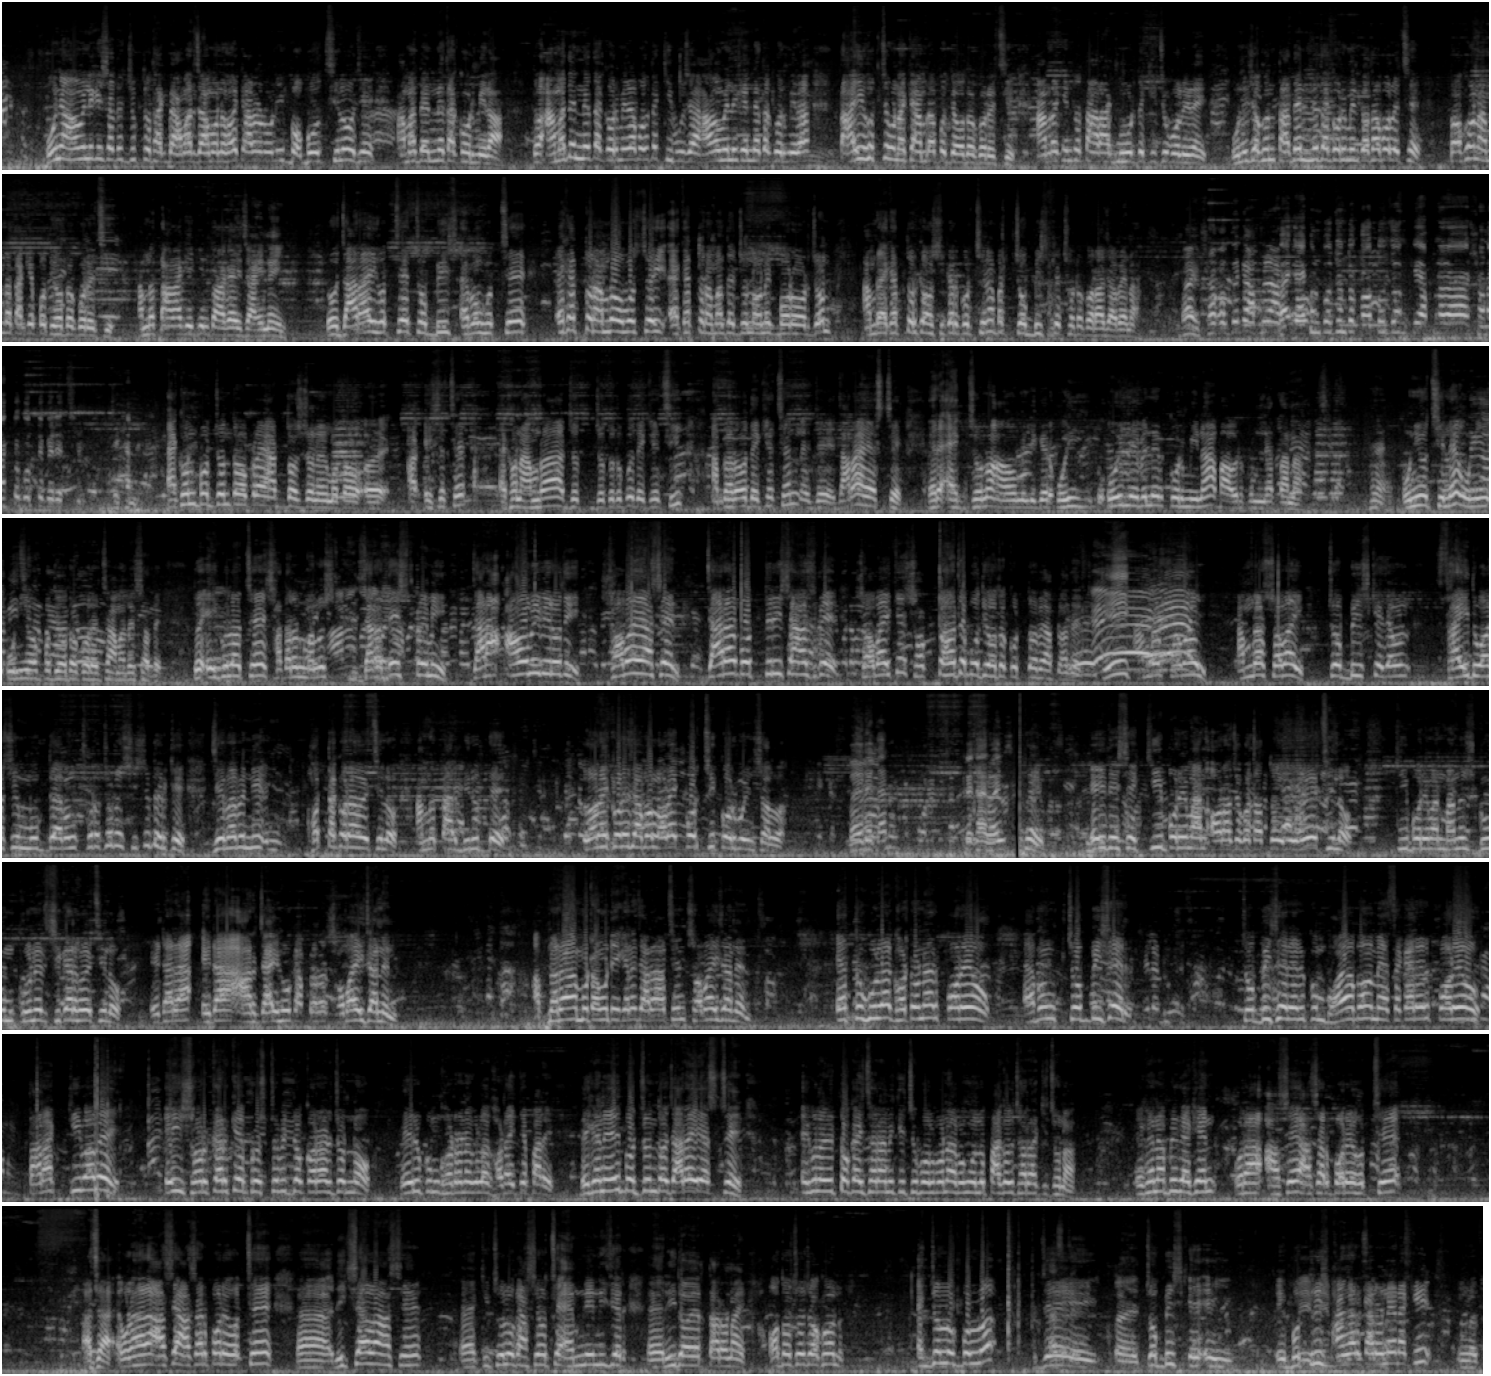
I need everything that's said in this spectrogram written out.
উনি আওয়ামী লীগের সাথে যুক্ত থাকবে আমার যা মনে হয় কারণ উনি বলছিল যে আমাদের নেতা কর্মীরা তো আমাদের নেতা কর্মীরা বলতে কি বোঝায়? আওয়ামী লীগের নেতা কর্মীরা তাই হচ্ছে ওনাকে আমরা প্রতিহত করেছি। আমরা কিন্তু তার আগ মুহূর্তে কিছু বলি নাই। উনি যখন তাদের নেতা কর্মীর কথা বলেছে তখন আমরা তাকে প্রতিহত করেছি। আমরা তার আগে কিন্তু আগায় যাই নাই। তো যারাই হচ্ছে চব্বিশ এবং হচ্ছে একাত্তর আমরা অবশ্যই একাত্তর আমাদের জন্য অনেক বড় অর্জন। আমরা একাত্তরকে অস্বীকার করছি না বাট চব্বিশকে ছোট করা যাবে না। ভাই সকাল থেকে আপনারা এখন পর্যন্ত কতজনকে আপনারা শনাক্ত করতে পেরেছেন এখানে? এখন পর্যন্ত প্রায় আট দশ জনের মতো এসেছে। এখন আমরা যতটুকু দেখেছি আপনারাও দেখেছেন যে যারা এসছে এরা একজনও আওয়ামী লীগের ওই ওই লেভেলের কর্মী না বা ওরকম নেতা না। হ্যাঁ উনিও ছিলেন উনি উনিও প্রতিহত করেছে আমাদের সাথে। তো এইগুলো হচ্ছে সাধারণ মানুষ যারা দেশপ্রেমী যারা আওয়ামী বিরোধী সবাই আসেন যারা বত্রিশে আসবে সবাইকে শক্ত হাতে প্রতিহত করতে হবে আপনাদের। আমরা সবাই আমরা সবাই চব্বিশকে যেমন সাইদ ওয়াসিম মুগ্ধ এবং ছোট ছোট শিশুদেরকে যেভাবে নি- হত্যা করা হয়েছিল আমরা তার বিরুদ্ধে লড়াই করে যাব লড়াই করছি করব ইনশাল্লাহ। এই দেশে কি পরিমাণ অরাজকতা তৈরি হয়েছিল? কি পরিমাণ মানুষ গুম খুনের শিকার হয়েছিল? এটারা এটা আর যাই হোক, আপনারা সবাই জানেন। আপনারা মোটামুটি এখানে যারা আছেন, সবাই জানেন। এতগুলা ঘটনার পরেও এবং চব্বিশের চব্বিশের এরকম ভয়াবহ ম্যাসাকারের পরেও তারা কীভাবে এই সরকারকে প্রশ্নবিদ্ধ করার জন্য এরকম ঘটনাগুলো ঘটাইতে পারে? এখানে এই পর্যন্ত যারাই আসছে এগুলো টোকাই ছাড়া আমি কিছু বলব না এবং হলো পাগল ছাড়া কিছু না। এখানে আপনি দেখেন ওরা আসে আসার পরে হচ্ছে আচ্ছা ওনারা আসে আসার পরে হচ্ছে রিক্সাওয়ালা আসে কিছু লোক আসে হচ্ছে এমনি নিজের হৃদয়ের তাড়নায়। অথচ যখন একজন লোক বলল যে এই চব্বিশ এই এই বত্রিশ ভাঙার কারণে নাকি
